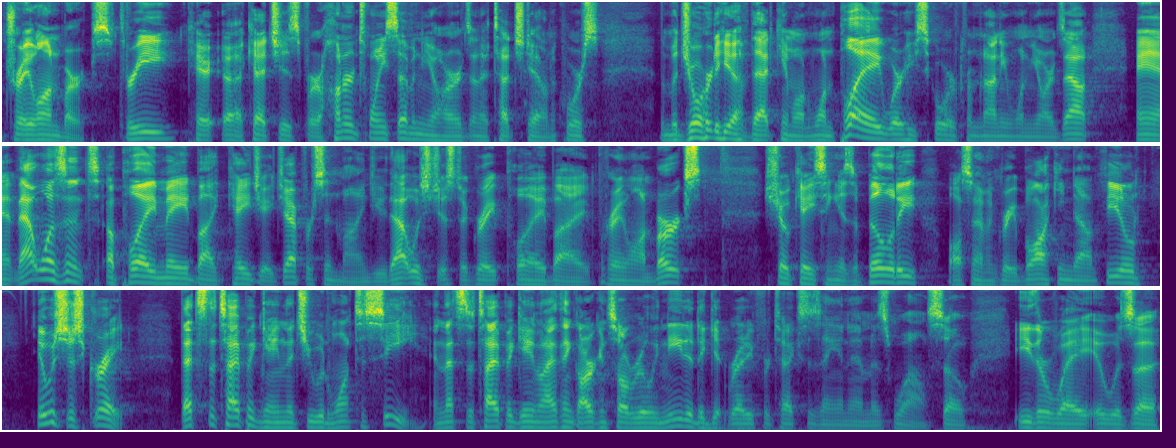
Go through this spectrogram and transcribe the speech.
Treylon Burks, three ca- uh, catches for 127 yards and a touchdown. Of course, the majority of that came on one play where he scored from 91 yards out. And that wasn't a play made by KJ Jefferson, mind you. That was just a great play by Treylon Burks, showcasing his ability, also having great blocking downfield. It was just great. That's the type of game that you would want to see, and that's the type of game I think Arkansas really needed to get ready for Texas A&M as well. So either way, it was a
